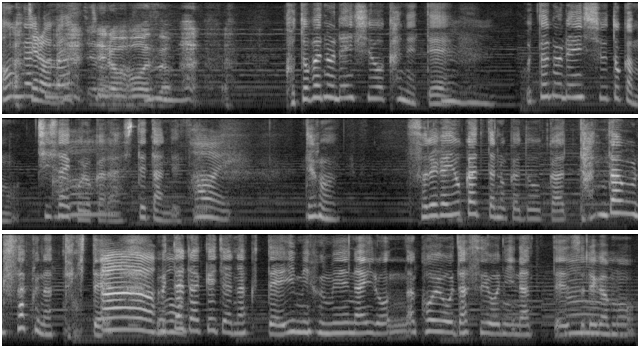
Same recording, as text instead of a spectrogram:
音チェロねチェロ坊主。を。言葉の練習を兼ねて、うんうん。歌の練習とかも小さい頃からしてたんです。はい。でもそれが良かったのかどうかだんだんうるさくなってきて歌だけじゃなくて意味不明ないろんな声を出すようになってうん。それがもう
